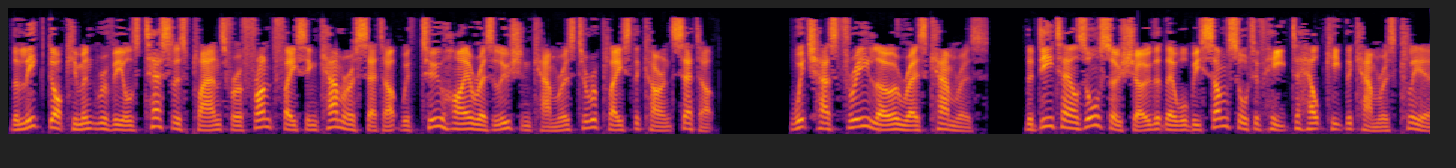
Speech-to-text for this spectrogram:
The leaked document reveals Tesla's plans for a front-facing camera setup with two higher resolution cameras to replace the current setup, which has three lower res cameras. The details also show that there will be some sort of heat to help keep the cameras clear.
